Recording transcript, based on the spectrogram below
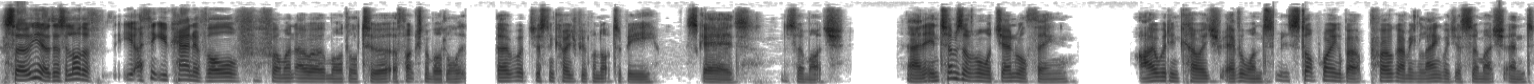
So, you know, there's a lot of, I think you can evolve from an OO model to a functional model. Uh, I would just encourage people not to be scared so much. And in terms of a more general thing, I would encourage everyone to stop worrying about programming languages so much and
